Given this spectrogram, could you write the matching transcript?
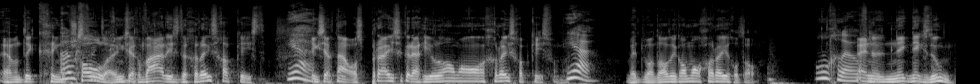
Eh, want ik ging op Angst voor school en ik zeg, waar is de gereedschapkist? Ja. Ik zeg, nou, als prijzen krijgen jullie allemaal een gereedschapkist van me. ja, Met, want dat had ik allemaal geregeld al. ongelooflijk. En eh, niks, niks doen.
